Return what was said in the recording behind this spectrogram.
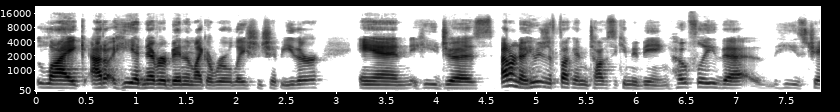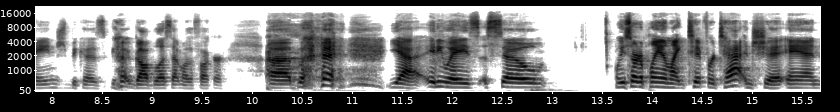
like I don't. He had never been in like a real relationship either, and he just I don't know. He was a fucking toxic human being. Hopefully that he's changed because God bless that motherfucker. Uh, but yeah. Anyways, so we started playing like tit for tat and shit, and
